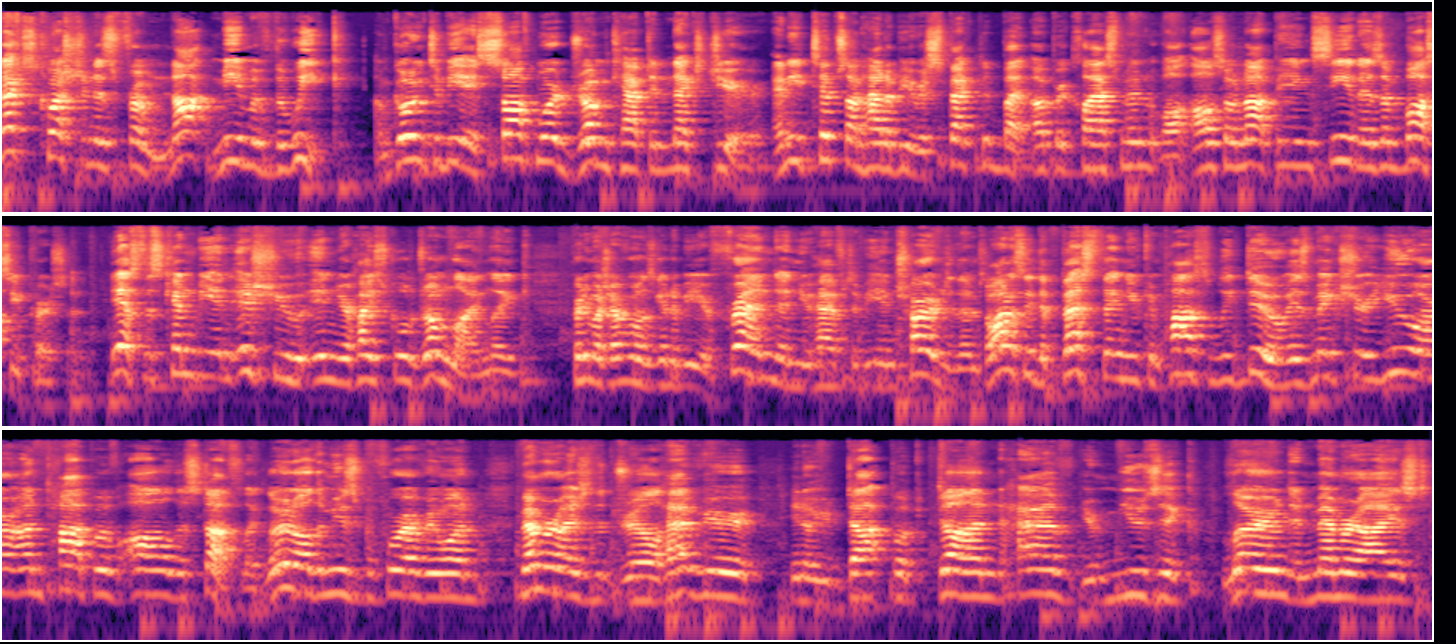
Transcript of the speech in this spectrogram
Next question is from Not Meme of the Week. I'm going to be a sophomore drum captain next year. Any tips on how to be respected by upperclassmen while also not being seen as a bossy person? Yes, this can be an issue in your high school drum line. Like, pretty much everyone's going to be your friend and you have to be in charge of them. So honestly, the best thing you can possibly do is make sure you are on top of all the stuff. Like learn all the music before everyone, memorize the drill, have your, you know, your dot book done, have your music learned and memorized,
